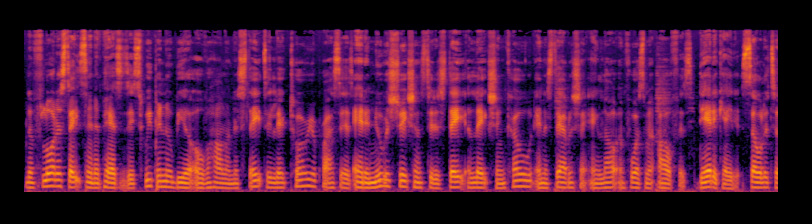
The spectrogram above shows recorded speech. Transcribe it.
The Florida State Senate passes a sweeping new bill overhauling the state's electoral process, adding new restrictions to the state election code and establishing a law enforcement office dedicated solely to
